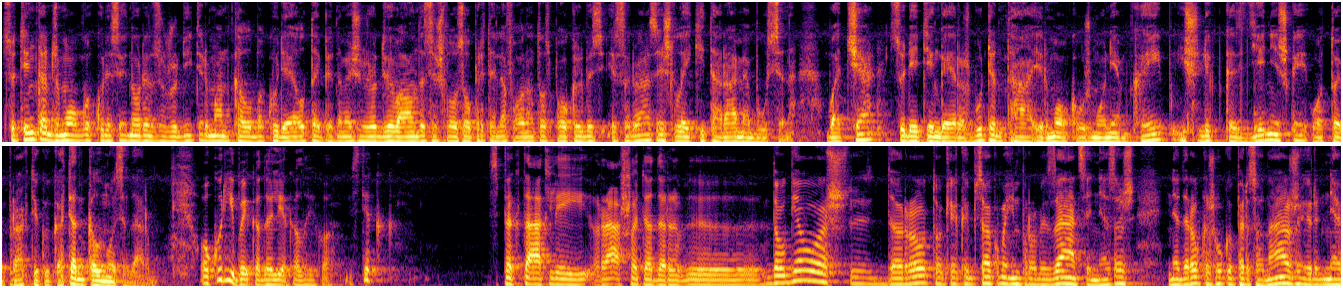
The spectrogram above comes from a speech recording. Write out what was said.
sutinkant žmogų, kuris nori sužudyti ir man kalba, kodėl taip, ir aš žiūriu dvi valandas išklausau prie telefono tos pokalbis ir svarbiausia išlaikyti tą ramę būseną. Va čia sudėtinga ir aš būtent tą ir mokau žmonėm, kaip išlikti kasdieniškai, o toj praktikui, ką ten kalnuose darom. O kūrybai kada lieka laiko? Vis tiek spektakliai, rašote dar. E, Daugiau aš darau tokią, kaip sakoma, improvizaciją, nes aš nedarau kažkokio personažo ir ne,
